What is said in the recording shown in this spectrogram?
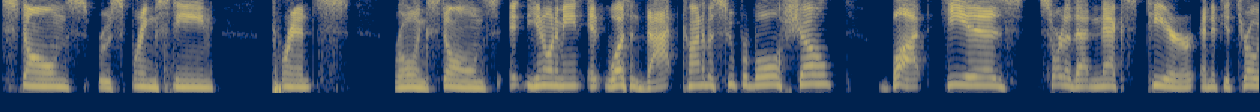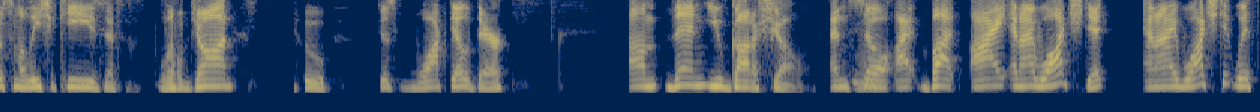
Stones, Bruce Springsteen, Prince, Rolling Stones. It, you know what I mean? It wasn't that kind of a Super Bowl show, but he is sort of that next tier. And if you throw some Alicia Keys and Lil Jon, who just walked out there, um, then you've got a show. And mm-hmm. so I, but I, and I watched it and I watched it with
